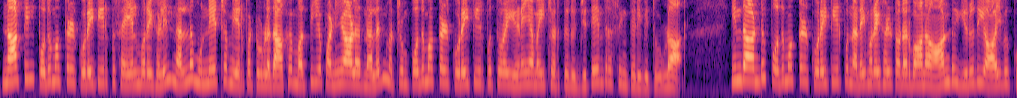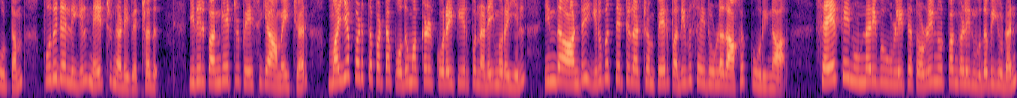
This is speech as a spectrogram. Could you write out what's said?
நாட்டில் பொதுமக்கள் குறைதீர்ப்பு செயல்முறைகளில் நல்ல முன்னேற்றம் ஏற்பட்டுள்ளதாக மத்திய பணியாளர் நலன் மற்றும் பொதுமக்கள் குறைதீர்ப்புத்துறை இணையமைச்சர் திரு ஜிதேந்திர சிங் தெரிவித்துள்ளார். இந்த ஆண்டு பொதுமக்கள் குறைதீர்ப்பு நடைமுறைகள் தொடர்பான ஆண்டு இறுதி ஆய்வுக் கூட்டம் புதுடெல்லியில் நேற்று நடைபெற்றது. இதில் பங்கேற்று பேசிய அமைச்சர் மையப்படுத்தப்பட்ட பொதுமக்கள் குறைதீர்ப்பு நடைமுறையில் இந்த ஆண்டு இருபத்தெட்டு லட்சம் பேர் பதிவு செய்துள்ளதாக கூறினார். செயற்கை நுண்ணறிவு உள்ளிட்ட தொழில்நுட்பங்களின் உதவியுடன்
